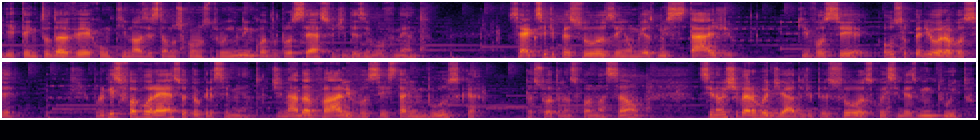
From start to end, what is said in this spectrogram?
e tem tudo a ver com o que nós estamos construindo enquanto processo de desenvolvimento. Cerque-se de pessoas em um mesmo estágio que você ou superior a você. Porque isso favorece o teu crescimento. De nada vale você estar em busca da sua transformação se não estiver rodeado de pessoas com esse mesmo intuito.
